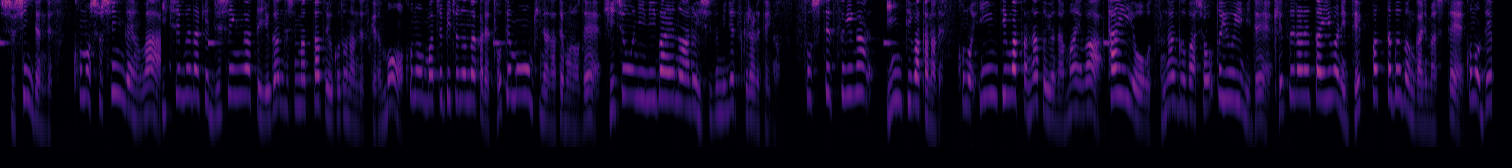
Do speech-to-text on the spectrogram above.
主神殿です。この主神殿は一部だけ地震があって歪んでしまったということなんですけどもこのマチュピチュの中でとても大きな建物で非常に見栄えのある石積みで作られています。そして次がインティワタナです。このインティワタナという名前は太陽をつなぐ場所という意味で削られた岩に出っ張った部分がありましてこの出っ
